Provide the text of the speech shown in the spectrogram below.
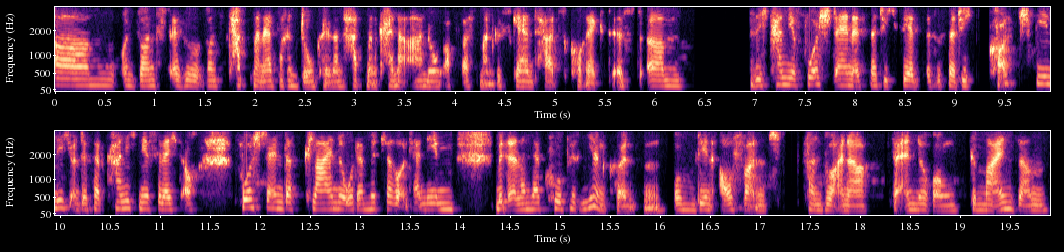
Ähm, und sonst, also sonst tappt man einfach im Dunkeln, dann hat man keine Ahnung, ob was man gescannt hat korrekt ist. Also ich kann mir vorstellen, es ist natürlich sehr, es ist natürlich kostspielig und deshalb kann ich mir vielleicht auch vorstellen, dass kleine oder mittlere Unternehmen miteinander kooperieren könnten, um den Aufwand von so einer Veränderung gemeinsam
